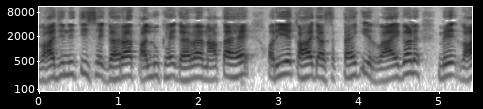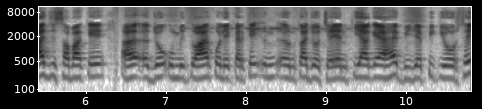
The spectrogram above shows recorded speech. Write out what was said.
राजनीति से गहरा ताल्लुक है गहरा नाता है और ये कहा जा सकता है कि रायगढ़ में राज्यसभा के जो उम्मीदवार को लेकर के उन, उनका जो चयन किया गया है बीजेपी की ओर से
